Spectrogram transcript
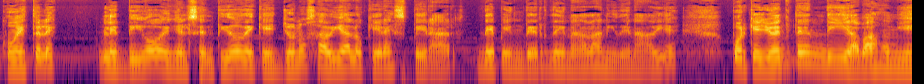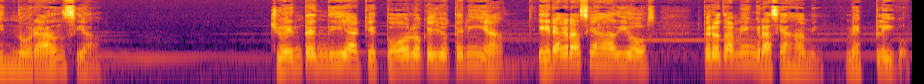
Con esto les les digo en el sentido de que yo no sabía lo que era esperar, depender de nada ni de nadie, porque yo entendía bajo mi ignorancia, yo entendía que todo lo que yo tenía era gracias a Dios, pero también gracias a mí. Me explico.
